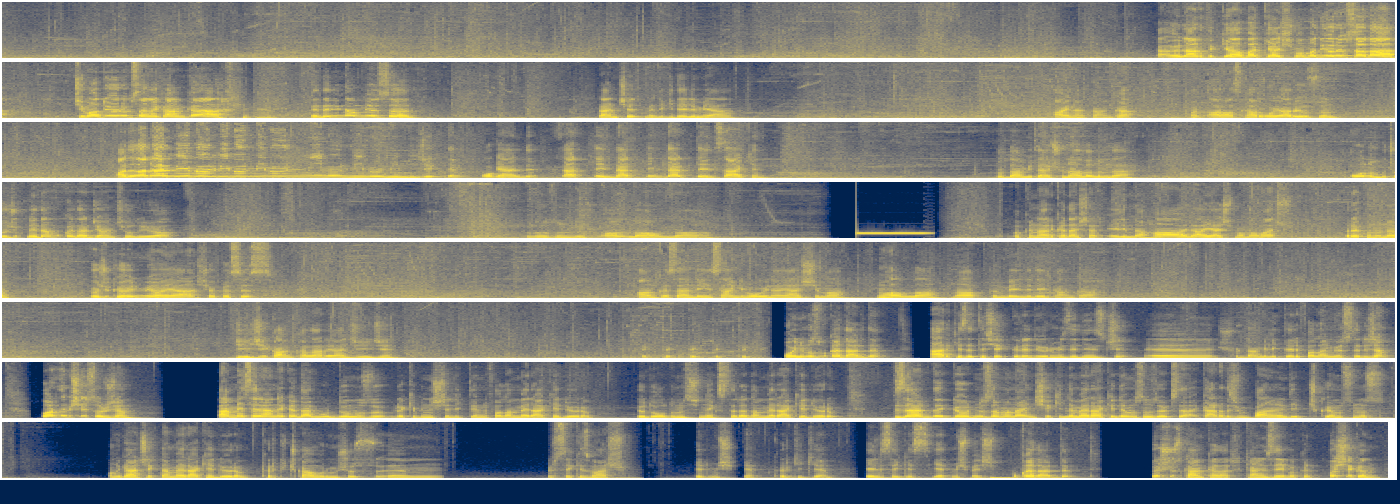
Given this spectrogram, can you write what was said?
Ya öl artık ya bak yaş mama diyorum sana. Çima diyorum sana kanka. Neden inanmıyorsun? Ranch etmedi gidelim ya. Aynen kanka. Bak Aras Kargo'yu arıyorsun. Hadi lan ölmeyeyim ölmeyeyim ölmeyeyim ölmeyeyim ölmeyeyim ölmeyeyim diyecektim. O geldi. Dert değil dert değil dert değil sakin. Buradan bir tane şunu alalım da. Oğlum bu çocuk neden bu kadar can çalıyor? Yolu uzundur. Allah Allah. Bakın arkadaşlar elimde hala yaş mama var. Bırakın onu. Çocuk ölmüyor ya şakasız. Kanka sen de insan gibi oyna ya Şima. Valla ne yaptın belli değil kanka. GG kankalar ya GG. Tık tık tık tık tık. Oyunumuz bu kadardı. Herkese teşekkür ediyorum izlediğiniz için. Ee, şuradan birlikleri falan göstereceğim. Bu arada bir şey soracağım. Ben mesela ne kadar vurduğumuzu, rakibin işleliklerini falan merak ediyorum. Videoda olduğumuz için ekstradan merak ediyorum. Sizler de gördüğünüz zaman aynı şekilde merak ediyor musunuz yoksa kardeşim bana ne deyip çıkıyor musunuz? Onu gerçekten merak ediyorum. 43k vurmuşuz. Ee, 48 var. 72, 42, 58, 75. Bu kadardı. Görüşürüz kankalar. Kendinize iyi bakın. Hoşçakalın.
